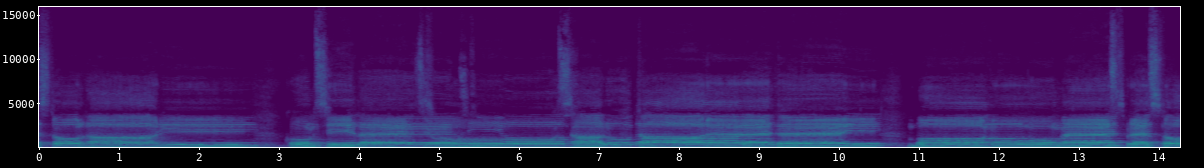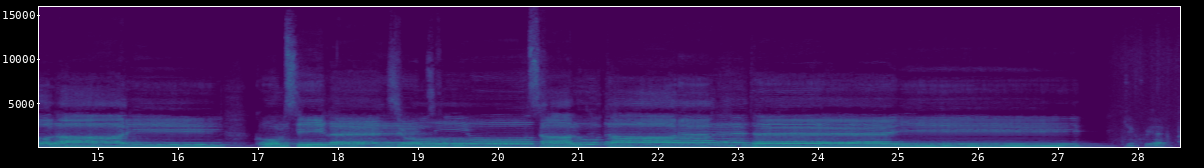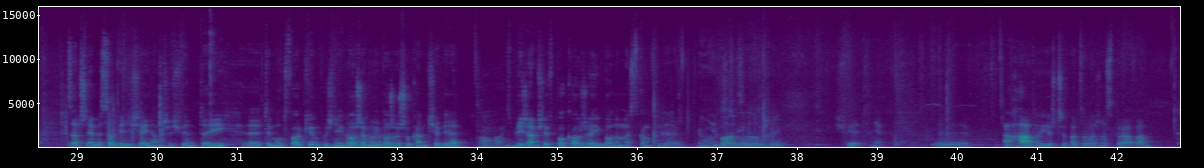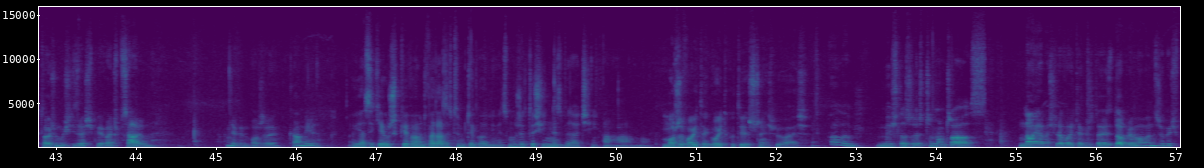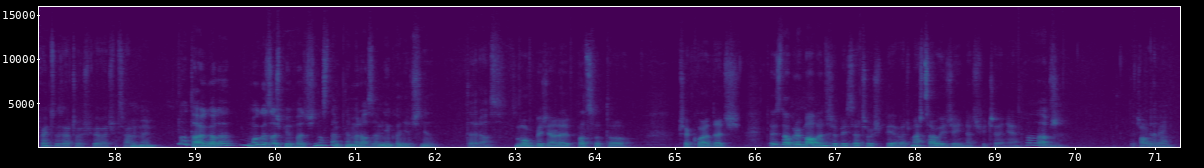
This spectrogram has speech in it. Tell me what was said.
epistolari, cum silentio salutare Dei, bonum est prestolari, cum silentio salutare Zaczniemy sobie dzisiaj na mszy świętej e, tym utworkiem, później Boże, mój Boże, szukam Ciebie. Zbliżam się w pokorze i bonum est confiderem. Bardzo dobrze. Świetnie. E, Aha, no i jeszcze bardzo ważna sprawa. Ktoś musi zaśpiewać psalm. Nie wiem, może Kamil? Jacek, ja już śpiewałem dwa razy w tym tygodniu, więc może ktoś inny z braci. Aha, no. Może Wojtek, Wojtku, ty jeszcze nie śpiewałeś. Ale myślę, że jeszcze mam czas. No ja myślę, Wojtek, że to jest dobry moment, żebyś w końcu zaczął śpiewać psalmy. Mhm. No tak, ale mogę zaśpiewać następnym razem, niekoniecznie teraz. Mógłbyś, ale po co to przekładać? To jest dobry moment, żebyś zaczął śpiewać. Masz cały dzień na ćwiczenie. No dobrze. Zaśpiewam. Okej.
